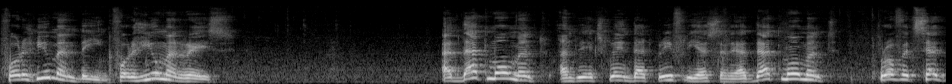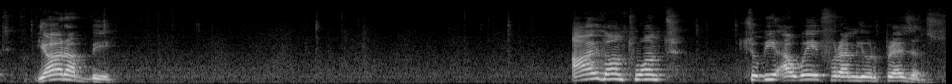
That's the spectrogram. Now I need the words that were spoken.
for a human being, for a human race. At that moment, and we explained that briefly yesterday, at that moment, Prophet said, Ya Rabbi, I don't want to be away from your presence,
